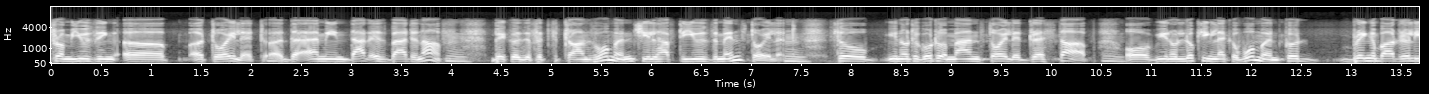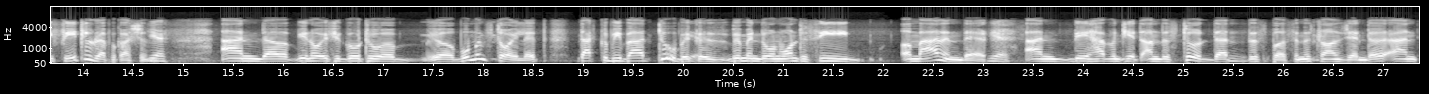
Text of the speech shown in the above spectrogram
from using a, a toilet? Uh, the, I mean, that is bad enough because if it's a trans woman, she'll have to use the men's toilet. So, you know, to go to a man's toilet dressed up or, you know, looking like a woman could bring about really fatal repercussions. Yes. And, uh, you know, if you go to a, a woman's toilet, that could be bad too because women don't want to see a man in there. Yes. And they haven't yet understood that this person is transgender and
